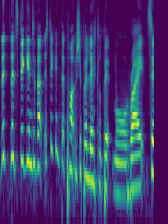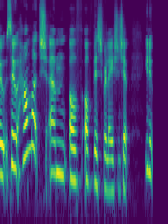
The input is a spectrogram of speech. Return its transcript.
let, let's dig into that. Let's dig into that partnership a little bit more, right? So, so how much um, of of this relationship, you know,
